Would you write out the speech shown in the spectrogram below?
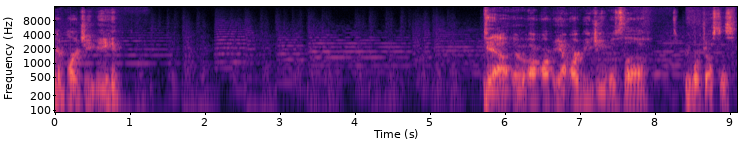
RGB. Yeah, uh, R- R- yeah, RBG was the Supreme Court Justice.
